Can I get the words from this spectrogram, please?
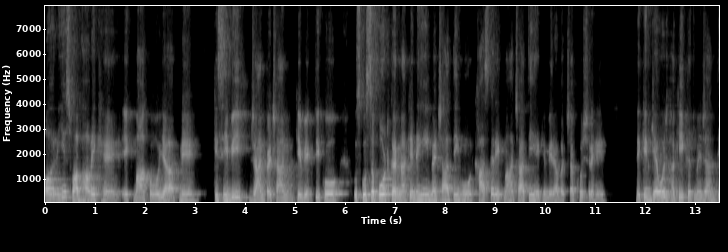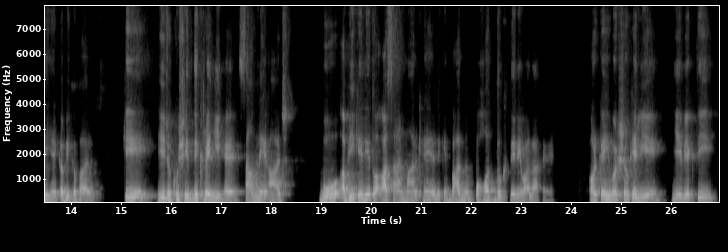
और ये स्वाभाविक है एक माँ को या अपने किसी भी जान पहचान के व्यक्ति को उसको सपोर्ट करना कि नहीं, मैं चाहती हूँ खासकर एक माँ चाहती है कि मेरा बच्चा खुश रहे। लेकिन क्या वो हकीकत में जानती है कभी कभार कि ये जो खुशी दिख रही है सामने आज, वो अभी के लिए तो आसान मार्ग है, लेकिन बाद में बहुत दुख देने वाला है। और कई वर्षों के लिए ये व्यक्ति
